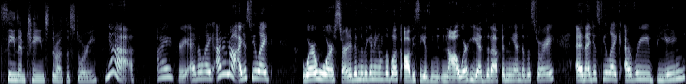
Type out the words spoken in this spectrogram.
seeing them change throughout the story. Yeah. I agree. And like I don't know, I just feel like where war started in the beginning of the book obviously is not where he ended up in the end of the story. And I just feel like every being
